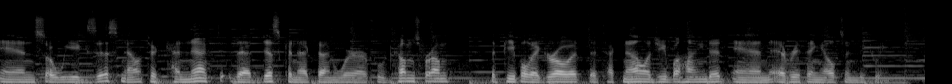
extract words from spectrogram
And so we exist now to connect that disconnect on where our food comes from, the people that grow it, the technology behind it, and everything else in between.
